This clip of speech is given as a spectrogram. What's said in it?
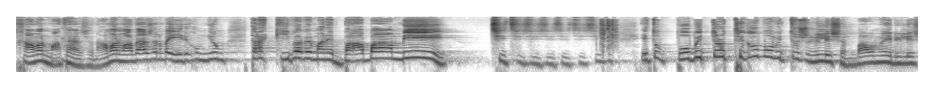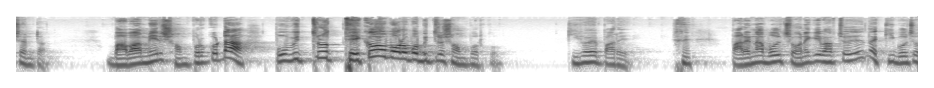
হ্যাঁ, আমার মাথায় আসে না। আমার মাথায় আসে না ভাই, এরকম নিয়ম তারা কীভাবে মানে বাবা, মেয়ে? ছি ছি ছি ছি ছি ছি ছি এ তো পবিত্র থেকেও পবিত্র রিলেশন বাবা, মেয়ের রিলেশনটা বাবা, মেয়ের সম্পর্কটা পবিত্র থেকেও বড় পবিত্র সম্পর্ক। কীভাবে পারে? পারে না বলছো? অনেকেই ভাবছ যে, তা কী বলছো?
